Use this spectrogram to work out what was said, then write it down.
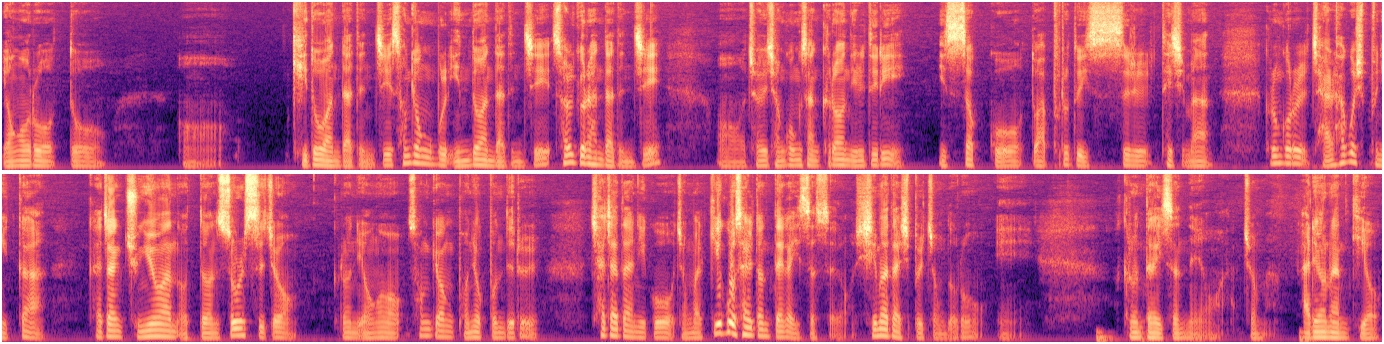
영어로 또 어, 기도한다든지 성경 공부를 인도한다든지 설교를 한다든지 어, 저희 전공상 그런 일들이 있었고 또 앞으로도 있을 테지만 그런 거를 잘 하고 싶으니까 가장 중요한 어떤 소스죠. 그런 영어 성경 번역본들을 찾아다니고 정말 끼고 살던 때가 있었어요. 심하다 싶을 정도로 예. 그런 때가 있었네요. 좀 아련한 기억.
